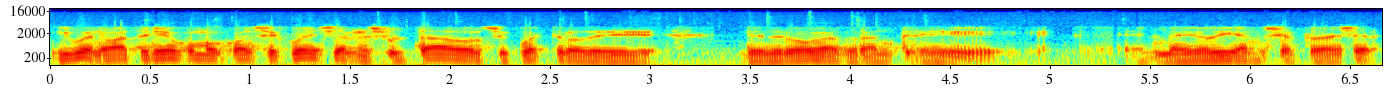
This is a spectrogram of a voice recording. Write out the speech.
y bueno, ha tenido como consecuencia el resultado del secuestro de, de droga durante el mediodía, ¿no es cierto?, de ayer.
